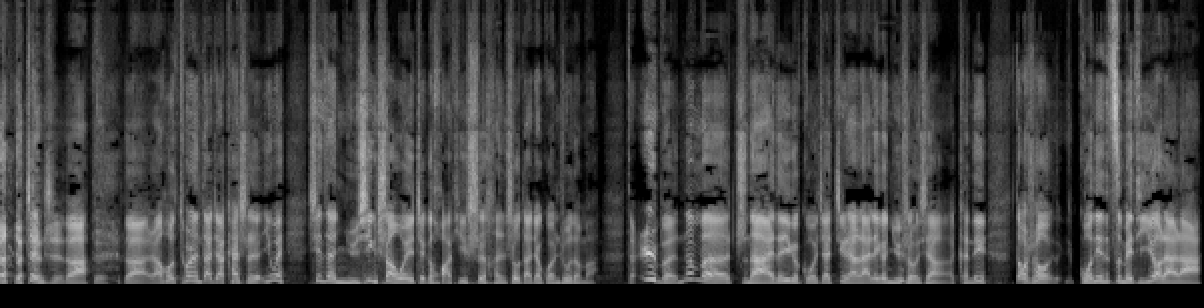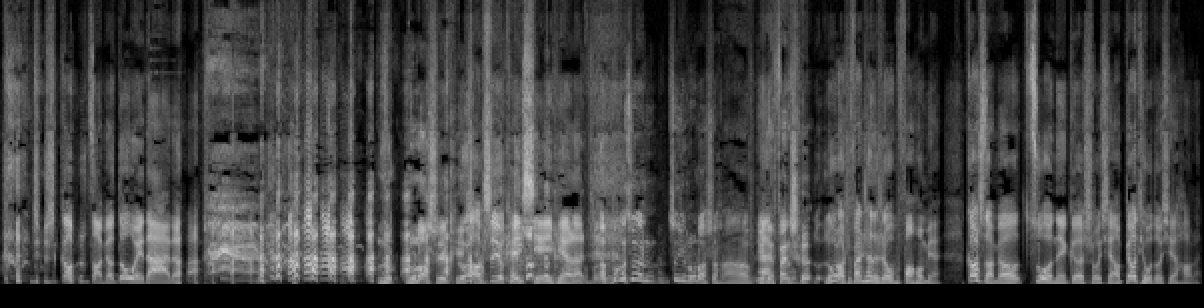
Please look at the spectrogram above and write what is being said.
政治，对吧？对对吧？然后突然大家开始，因为现在女性上位这个话题是很受大家关注的嘛。在日本那么直男癌的一个国家。竟然来了一个女首相，肯定到时候国内的自媒体又要来了，就是高市早苗多伟大的。卢卢老师也可以，卢老师又可以写一篇了。不过最近最近卢老师好像有点翻车。卢老师翻车的时候，我们放后面。高市早苗做那个首相，标题我都写好了，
